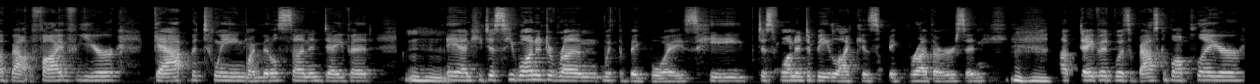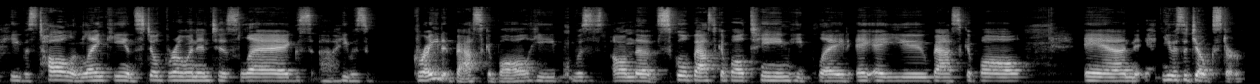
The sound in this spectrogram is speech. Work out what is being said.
about five year gap between my middle son and David. Mm-hmm. And he just, he wanted to run with the big boys. He just wanted to be like his big brothers. And he, mm-hmm. uh, David was a basketball player. He was tall and lanky and still growing into his legs. Uh, he was great at basketball. He was on the school basketball team. He played AAU basketball and he was a jokester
